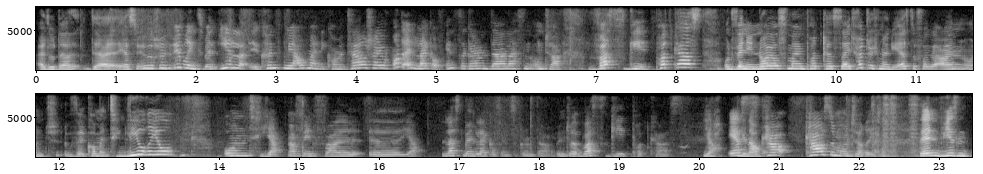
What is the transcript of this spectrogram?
Also der, der erste Überschrift. Übrigens, wenn ihr, ihr könnt mir auch mal in die Kommentare schreiben und ein Like auf Instagram da lassen unter Was geht Podcast. Und wenn ihr neu auf meinem Podcast seid, hört euch mal die erste Folge an und willkommen Team Liorio. Und ja, auf jeden Fall, äh, ja, lasst mir ein Like auf Instagram da unter Was geht Podcast. Ja, Erst genau. Cha Chaos im Unterricht. Denn wir sind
